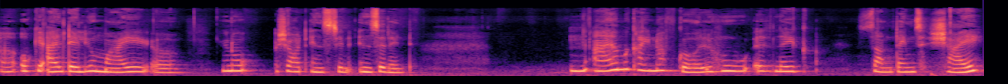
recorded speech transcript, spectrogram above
uh, okay i'll tell you my uh, you know short instant incident. Mm, i am a kind of girl who is like sometimes shy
